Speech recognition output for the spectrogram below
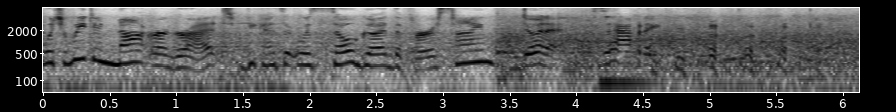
which we do not regret because it was so good the first time. I'm doing it. This is happening.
